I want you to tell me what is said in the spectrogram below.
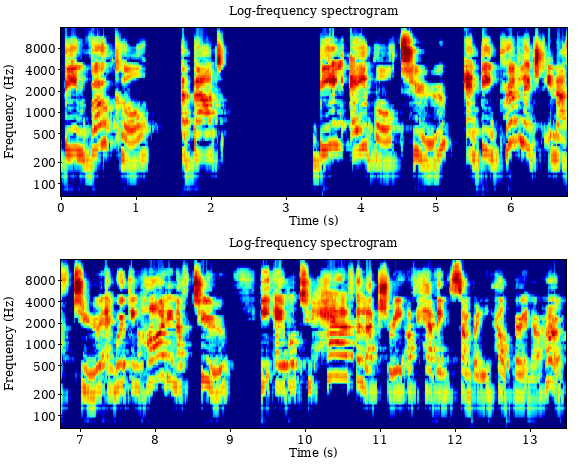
been vocal about being able to and being privileged enough to and working hard enough to be able to have the luxury of having somebody help her in her home.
